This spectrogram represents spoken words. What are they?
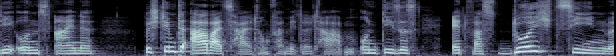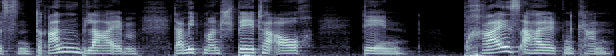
die uns eine bestimmte Arbeitshaltung vermittelt haben und dieses etwas durchziehen müssen, dranbleiben, damit man später auch den Preis erhalten kann.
